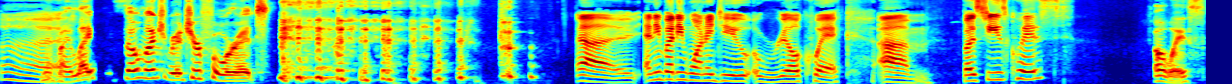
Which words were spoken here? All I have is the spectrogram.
Uh, my life is so much richer for it. uh, anybody want to do a real quick um, BuzzFeed quiz? Always.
